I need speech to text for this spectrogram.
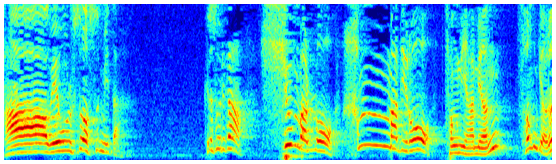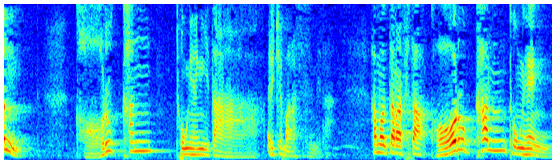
다 외울 수 없습니다. 그래서 우리가 쉬운 말로 한마디로 정리하면 성결은 거룩한 동행이다. 이렇게 말할 수 있습니다. 한번 따라 합시다. 거룩한 동행.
